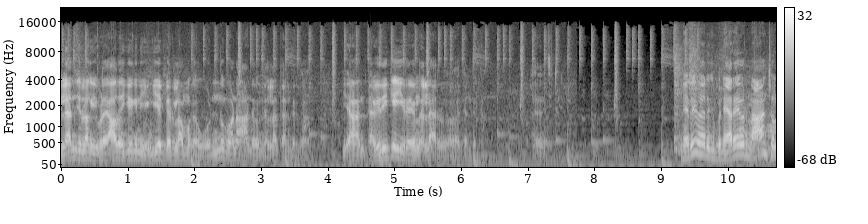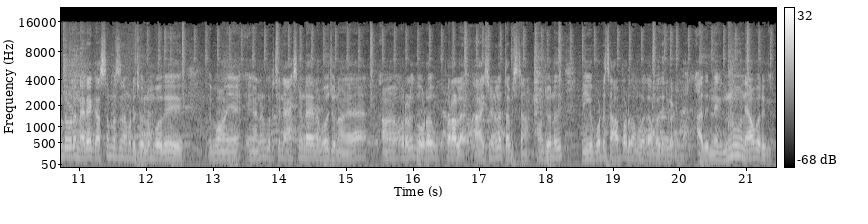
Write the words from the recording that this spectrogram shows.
எல்லாரும் சொல்லுவாங்க இவ்வளோ ஆரோக்கியம் நீ எங்கேயே பெறலாமாங்க ஒன்று போனால் ஆண்டவன் நல்லா தந்திருக்கான். என் தகுதிக்கே இறைவன் நல்லா அருள் தந்திருக்கான். அதை வச்சுட்டு. நிறைய பேர் இருக்குது இப்போ நிறைய பேர் நான் சொல்கிறத விட நிறைய கஸ்டமர்ஸ் நம்மகிட்ட சொல்லும்போது இப்போ எங்கள் அண்ணனுக்கு ஒரு சின்ன ஆக்சிடென்ட் ஆகிற போது சொன்னாங்க அவன் ஓரளவுக்கு உடம்பு பரவாயில்ல. ஆக்சிடெண்ட்டில் தப்பிச்சிட்டான். அவன் சொன்னது நீங்கள் போட்ட சாப்பாடு தான் உங்களை காப்பாற்றிருக்கு அப்படிமா. அது எனக்கு இன்னும் ஞாபகம் இருக்குது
